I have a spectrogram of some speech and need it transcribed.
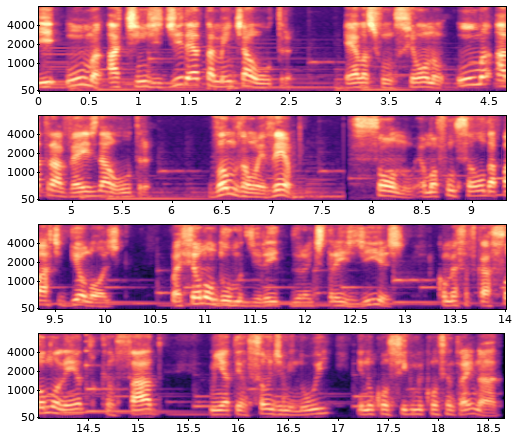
E uma atinge diretamente a outra. Elas funcionam uma através da outra. Vamos a um exemplo? Sono é uma função da parte biológica. Mas se eu não durmo direito durante três dias, começo a ficar sonolento, cansado, minha atenção diminui e não consigo me concentrar em nada.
